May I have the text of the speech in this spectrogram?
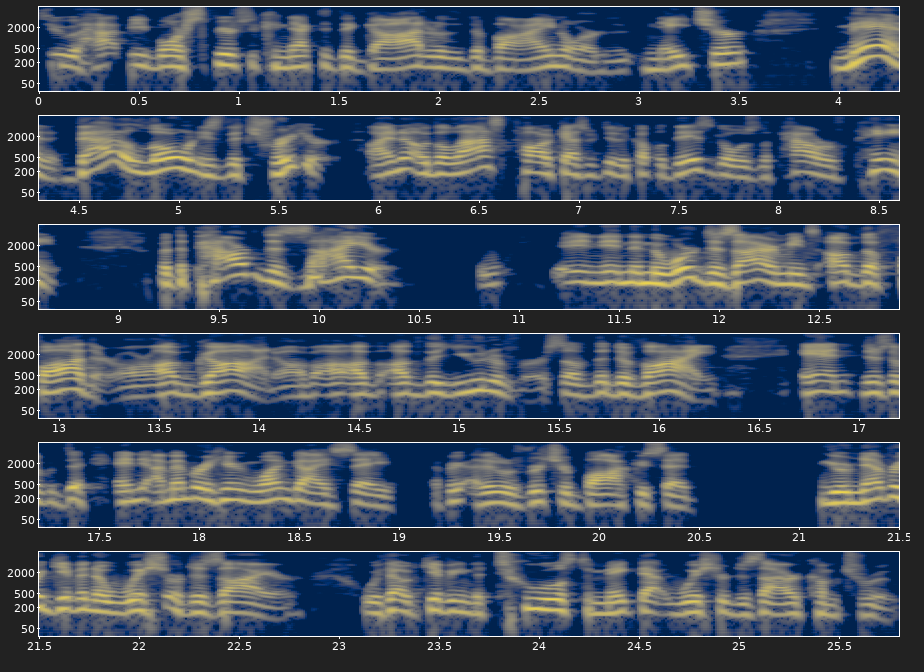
to have, be more spiritually connected to god or the divine or nature man that alone is the trigger. I know the last podcast we did a couple days ago was the power of pain but the power of desire and, and, then the word desire means of the father or of god of, of, of the universe of the divine. And there's a and i remember hearing one guy say i think it was richard bach who said you're never given a wish or desire without giving the tools to make that wish or desire come true.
